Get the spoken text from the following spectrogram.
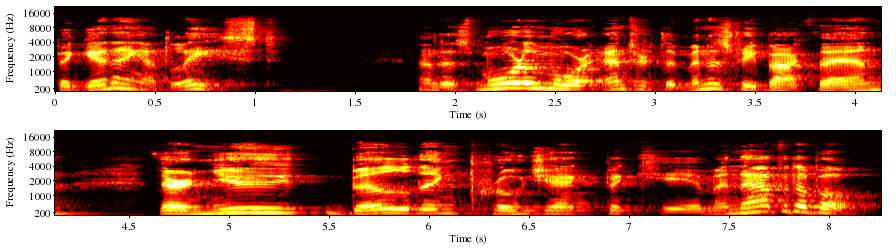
beginning at least. And as more and more entered the ministry back then, their new building project became inevitable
